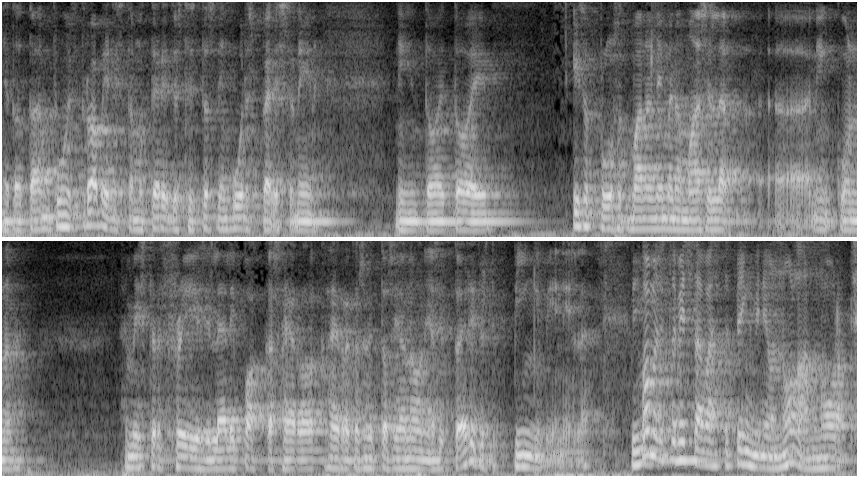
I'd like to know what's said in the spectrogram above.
Ja tota, mä puhuin sitten Robinista, mutta erityisesti tuossa niin uudessa pelissä, niin, niin toi, toi isot plussat vaan nimenomaan sille äh, niin kuin Mr. Freezelle, eli pakkasherra, herra, kun se nyt tosiaan on, ja sitten erityisesti Pingvinille. Ping... Huomasitko missä vaiheessa, että Pingvini on Nolan North?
